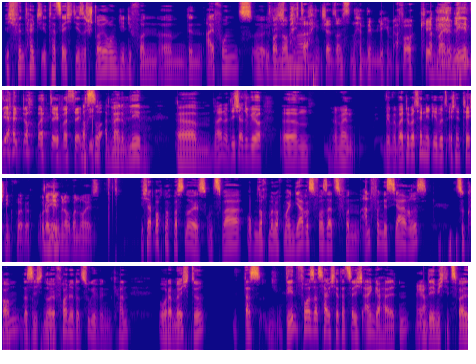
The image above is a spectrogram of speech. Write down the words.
Ich finde halt die, tatsächlich diese Steuerung, die die von ähm, den iPhones äh, übernommen Ich haben. eigentlich ansonsten an dem Leben, aber okay. An meinem Reden Leben. wir halt doch weiter über Handy. Ach so, an meinem Leben. Ähm, Nein, an sich, also wir, ähm, wenn wir, wenn wir weiter über das Handy reden, wird es echt eine Technikfolge. Oder Nee. reden wir noch über Neues? Ich habe auch noch was Neues. Und zwar, um nochmal auf meinen Jahresvorsatz von Anfang des Jahres zu kommen, dass ich neue Freunde dazu gewinnen kann oder möchte. Das, den Vorsatz habe ich ja tatsächlich eingehalten, Ja. indem ich die zwei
